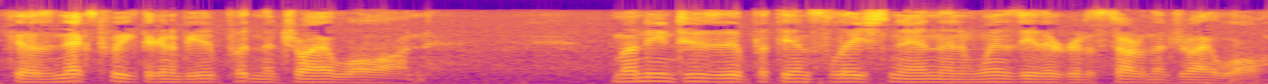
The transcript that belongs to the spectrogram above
because next week they're going to be putting the drywall on Monday and Tuesday they'll put the insulation in, then Wednesday they're going to start on the drywall.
